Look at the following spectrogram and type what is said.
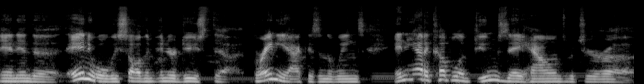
And in the annual, we saw them introduce the Brainiac is in the wings, and he had a couple of Doomsday Hounds, which are uh,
